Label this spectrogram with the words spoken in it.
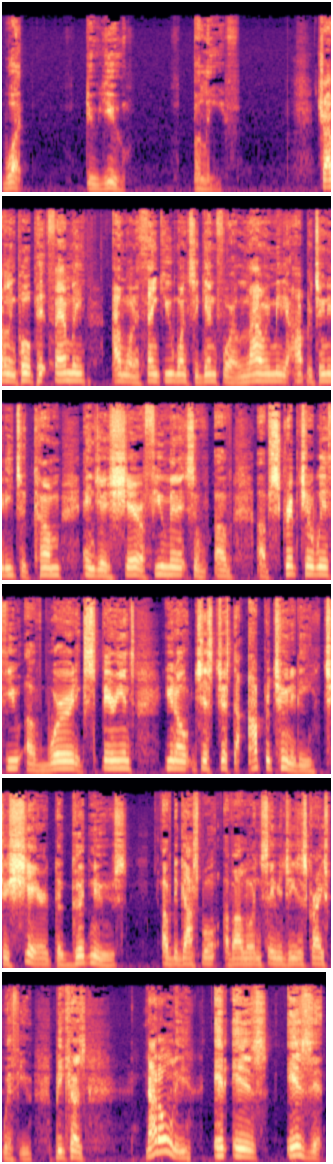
what do you believe? Traveling Pulpit family, I want to thank you once again for allowing me the opportunity to come and just share a few minutes of, of, of scripture with you, of word experience, you know, just, just the opportunity to share the good news of the gospel of our Lord and Savior Jesus Christ with you. Because not only it is, is it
